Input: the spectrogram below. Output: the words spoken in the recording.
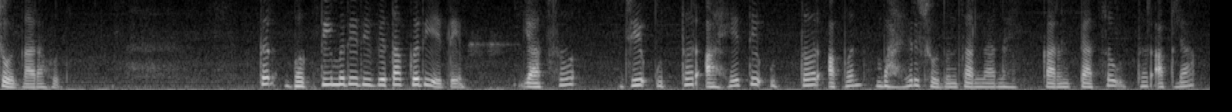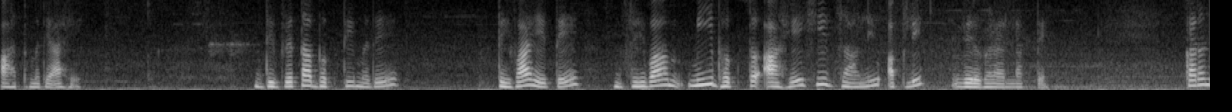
शोधणार आहोत. तर भक्तीमध्ये दिव्यता कधी येते? याचं जे उत्तर आहे ते उत्तर आपण बाहेर शोधून चालणार नाही. कारण त्याचं उत्तर आपल्या आतमध्ये आहे. दिव्यता भक्तीमध्ये तेव्हा येते जेव्हा मी भक्त आहे ही जाणीव आपली विरघळायला लागते. कारण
